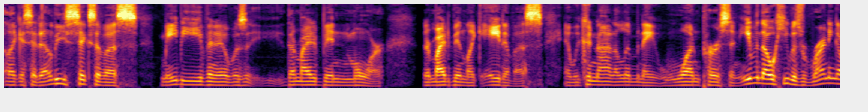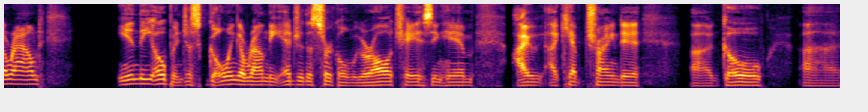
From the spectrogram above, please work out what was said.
like I said, at least six of us. Maybe even it was there might have been more. There might have been like eight of us, and we could not eliminate one person, even though he was running around in the open, just going around the edge of the circle. We were all chasing him. I I kept trying to uh, go uh,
